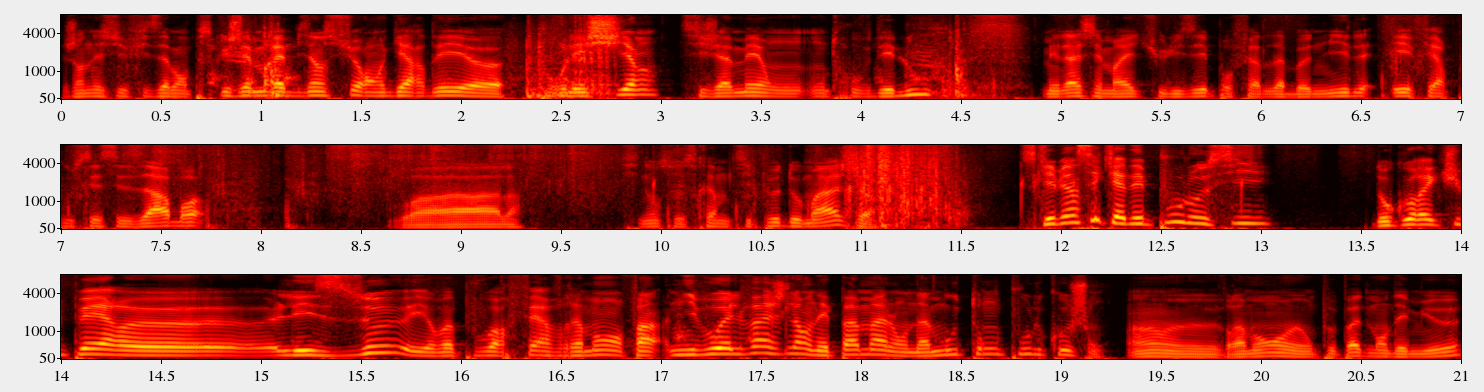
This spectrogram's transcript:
J'en ai suffisamment. Parce que j'aimerais bien sûr en garder euh, pour les chiens si jamais on, trouve des loups. Mais là j'aimerais utiliser pour faire de la bonne mille et faire pousser ces arbres. Voilà. Sinon ce serait un petit peu dommage. Ce qui est bien c'est qu'il y a des poules aussi. Donc on récupère euh, les œufs et on va pouvoir faire vraiment Enfin niveau élevage là on est pas mal. On a mouton, poule, cochon hein, euh, Vraiment on peut pas demander mieux.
